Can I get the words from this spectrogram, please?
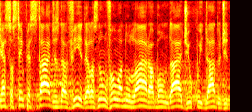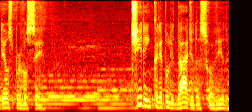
Que essas tempestades da vida, elas não vão anular a bondade e o cuidado de Deus por você. Tire a incredulidade da sua vida.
